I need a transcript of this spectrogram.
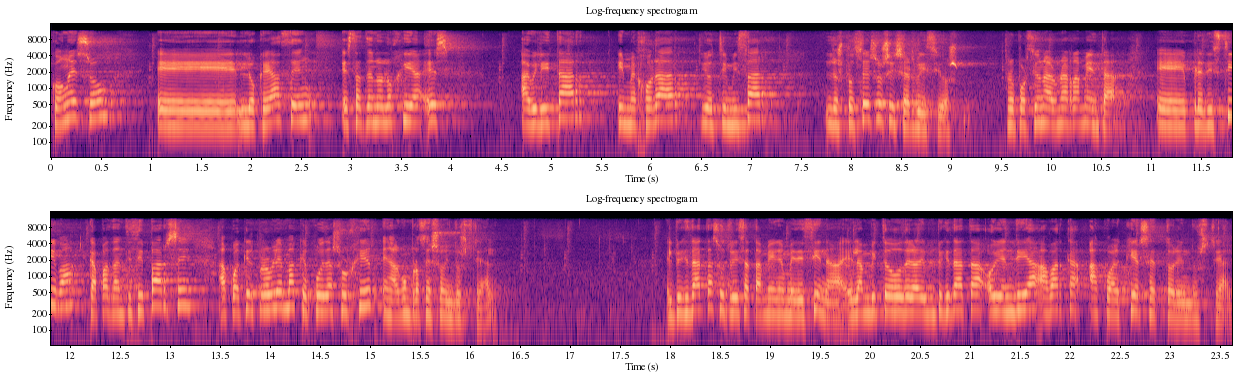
con eso eh, lo que hacen esta tecnología es habilitar y mejorar y optimizar los procesos y servicios, proporcionar una herramienta eh, predictiva capaz de anticiparse a cualquier problema que pueda surgir en algún proceso industrial. El Big Data se utiliza también en medicina. El ámbito de la Big Data hoy en día abarca a cualquier sector industrial.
